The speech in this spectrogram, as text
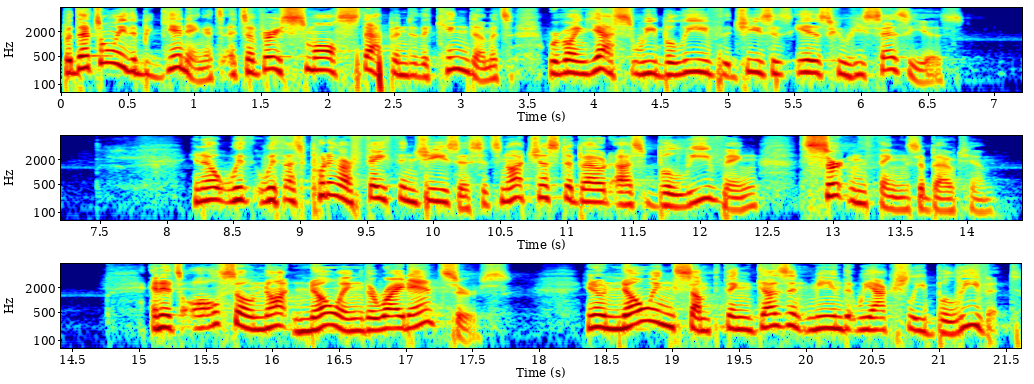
But that's only the beginning. It's, it's a very small step into the kingdom. It's, we're going, yes, we believe that Jesus is who he says he is. You know, with, with us putting our faith in Jesus, it's not just about us believing certain things about him. And it's also not knowing the right answers. You know, knowing something doesn't mean that we actually believe it.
